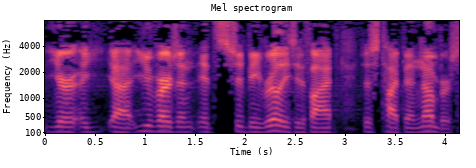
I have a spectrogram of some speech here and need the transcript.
your uh, version, it should be real easy to find. Just type in Numbers.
